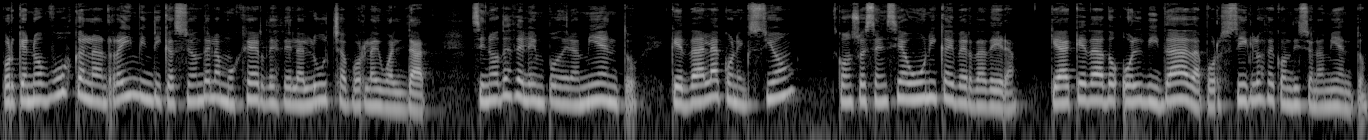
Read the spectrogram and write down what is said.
porque no buscan la reivindicación de la mujer desde la lucha por la igualdad, sino desde el empoderamiento que da la conexión con su esencia única y verdadera, que ha quedado olvidada por siglos de condicionamiento.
